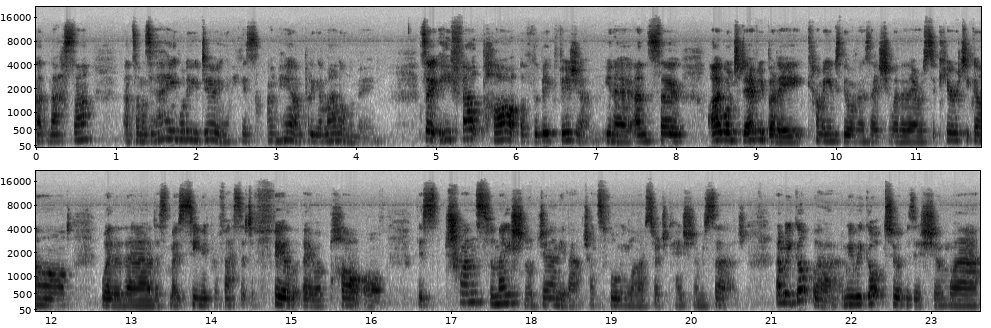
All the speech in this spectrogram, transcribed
at NASA, and someone says, "Hey, what are you doing?" And he goes, "I'm here. I'm putting a man on the moon." So he felt part of the big vision, you know, and so I wanted everybody coming into the organisation, whether they're a security guard, whether they're the most senior professor, to feel that they were part of this transformational journey about transforming lives through education and research. And we got there. I mean, we got to a position where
